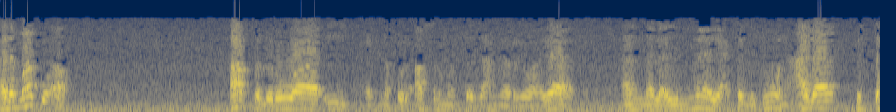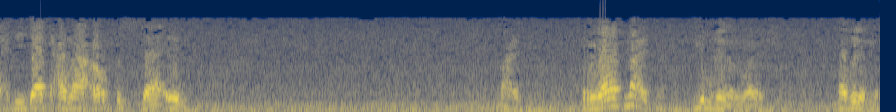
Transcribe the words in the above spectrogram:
هذا ماكو اصل أصل روائي نقول أصل منتزع من الروايات أن الأئمة يعتمدون على في التحديدات على عرف السائل. ما عندنا الروايات ما عندنا جيب لنا رواية نظير له.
